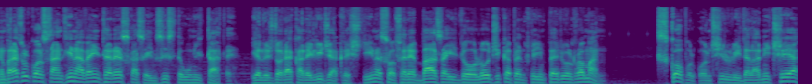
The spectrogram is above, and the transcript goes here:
Împăratul Constantin avea interes ca să existe unitate. El își dorea ca religia creștină să ofere baza ideologică pentru Imperiul Roman. Scopul conciliului de la Nicea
